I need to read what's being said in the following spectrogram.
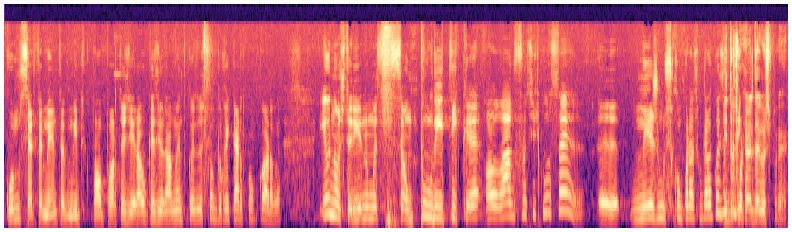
Como certamente admito que Paulo Portas dirá ocasionalmente coisas com que o Ricardo concorda. Eu não estaria numa sessão política ao lado de Francisco Louçã, eh, mesmo se concordasse com aquela coisa. E de Ricardo Araújo Pereira?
